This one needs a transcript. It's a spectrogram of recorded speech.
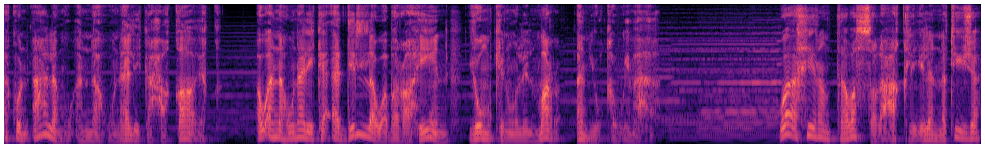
أكن أعلم أن هنالك حقائق أو أن هنالك أدلة وبراهين يمكن للمرء أن يقومها. وأخيرا توصل عقلي إلى النتيجة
